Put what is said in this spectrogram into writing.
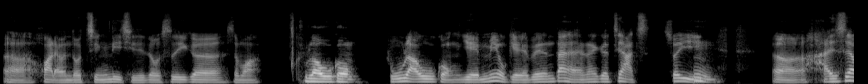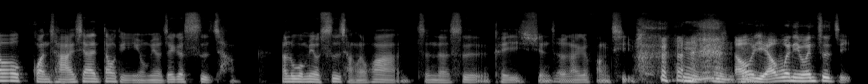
呃花了很多精力，其实都是一个什么徒劳无功，徒劳无功，也没有给别人带来那个价值，所以。呃，还是要观察一下到底有没有这个市场。那如果没有市场的话，真的是可以选择那个放弃吧。然后也要问一问自己，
